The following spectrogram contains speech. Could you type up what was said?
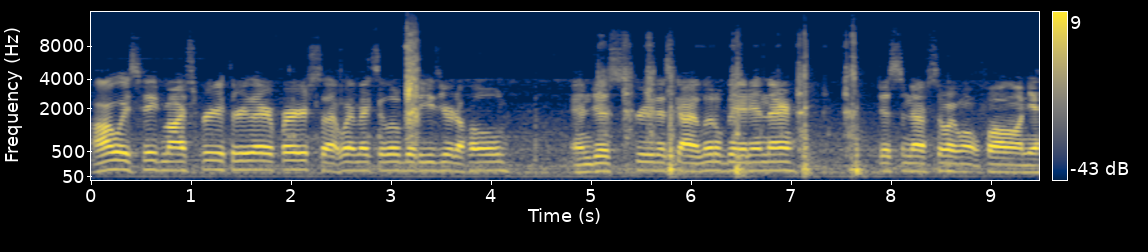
I always feed my screw through there first, so that way it makes it a little bit easier to hold. And just screw this guy a little bit in there, just enough so it won't fall on you.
